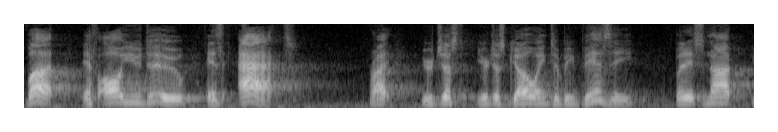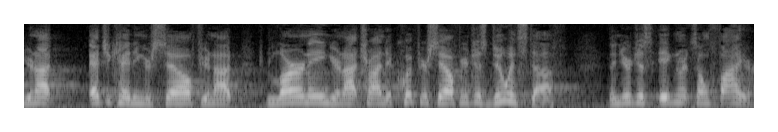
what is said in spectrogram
But if all you do is act, right? You're just you're just going to be busy, but it's not you're not educating yourself, you're not learning, you're not trying to equip yourself, you're just doing stuff, then you're just ignorance on fire,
